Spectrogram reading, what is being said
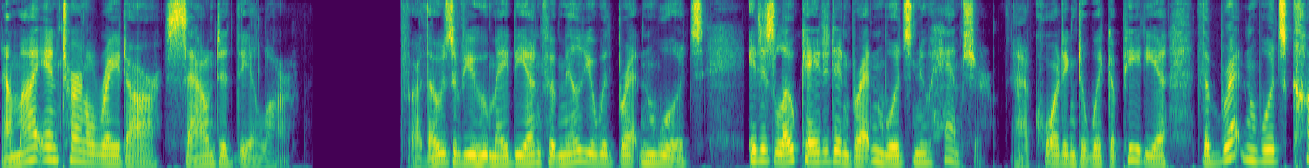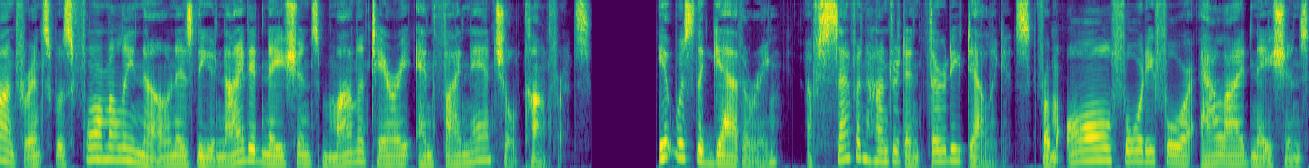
Now, my internal radar sounded the alarm. For those of you who may be unfamiliar with Bretton Woods, it is located in Bretton Woods, New Hampshire. According to Wikipedia, the Bretton Woods Conference was formerly known as the United Nations Monetary and Financial Conference. It was the gathering of 730 delegates from all 44 allied nations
